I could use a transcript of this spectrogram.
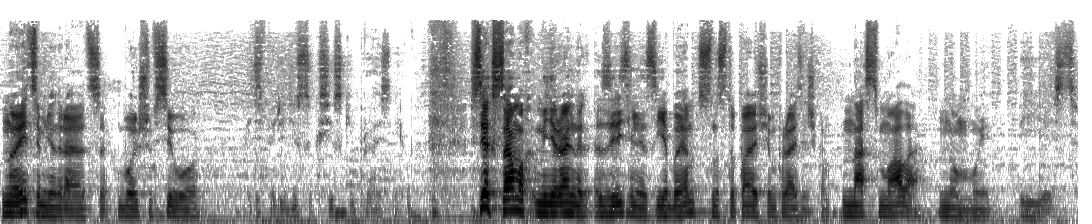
но эти мне нравятся больше всего. Ведь впереди сексистский праздник. Всех самых минеральных зрительниц ЕБМ с наступающим праздничком. Нас мало, но мы есть.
